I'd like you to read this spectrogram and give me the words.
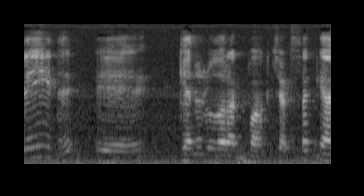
iyiydi. Ee, genel olarak bakacaksak. Yani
